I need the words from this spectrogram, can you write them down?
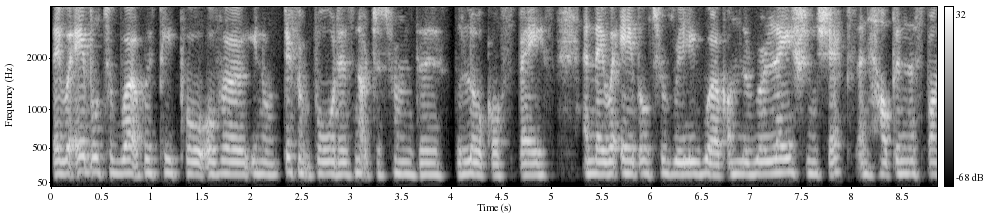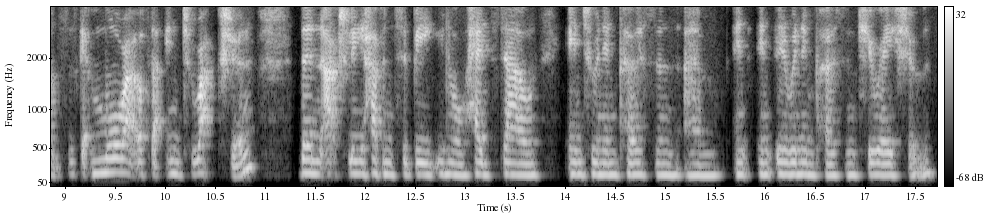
They were able to work with people over you know different borders not just from the the local space. And they were able to really work on the relationships and helping the sponsors get more out of that interaction than actually having to be you know heads down into an in-person um in, in, in an in-person curation.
